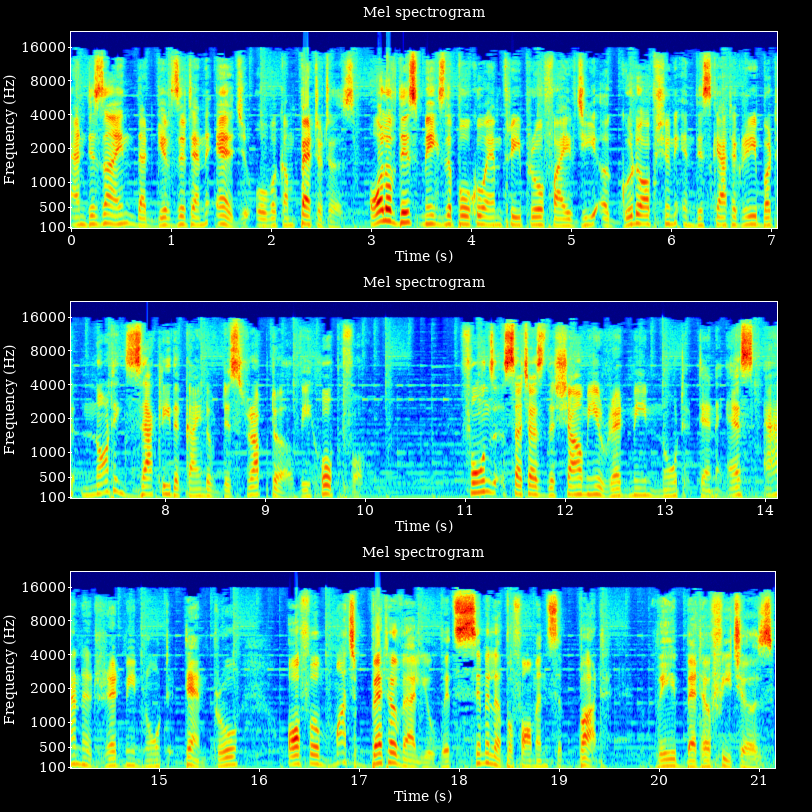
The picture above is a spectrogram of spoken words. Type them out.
and design that gives it an edge over competitors. All of this makes the Poco M3 Pro 5G a good option in this category, but not exactly the kind of disruptor we hoped for. Phones such as the Xiaomi Redmi Note 10S and Redmi Note 10 Pro offer much better value with similar performance but way better features.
